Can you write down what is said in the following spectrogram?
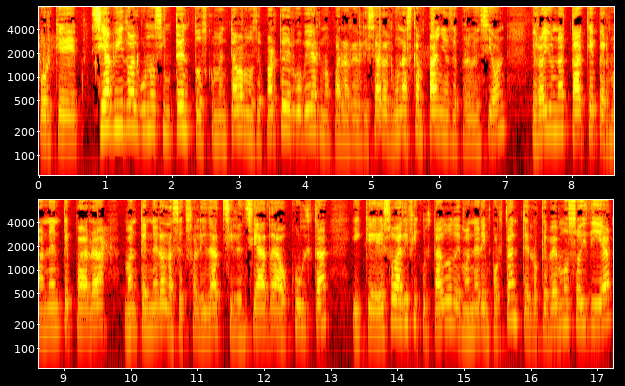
Porque sí ha habido algunos intentos, comentábamos, de parte del gobierno para realizar algunas campañas de prevención, pero hay un ataque permanente para mantener a la sexualidad silenciada, oculta, y que eso ha dificultado de manera importante. Lo que vemos hoy día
